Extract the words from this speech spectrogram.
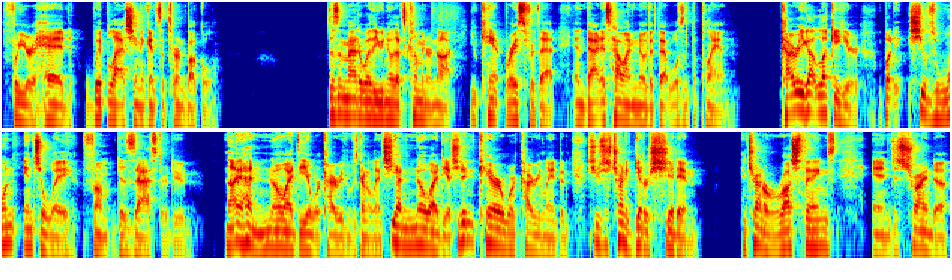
for your head whiplashing against a turnbuckle. Doesn't matter whether you know that's coming or not. You can't brace for that. And that is how I know that that wasn't the plan. Kairi got lucky here, but she was one inch away from disaster, dude. Nia had no idea where Kairi was going to land. She had no idea. She didn't care where Kairi landed. She was just trying to get her shit in and trying to rush things and just trying to,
